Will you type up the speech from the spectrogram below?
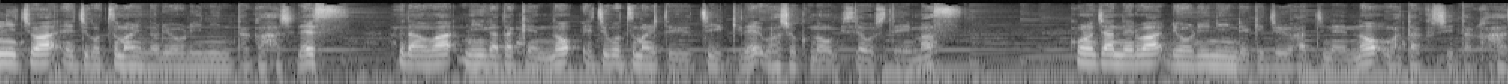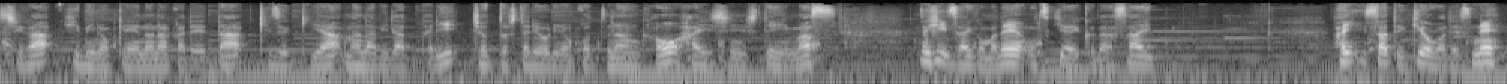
んにちは。越後つまりの料理人高橋です。普段は新潟県の越後つまりという地域で和食のお店をしています。このチャンネルは料理人歴18年の私高橋が日々の経営の中で得た気づきや学びだったりちょっとした料理のコツなんかを配信しています。ぜひ最後までお付き合いください。はい。さて今日はですね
